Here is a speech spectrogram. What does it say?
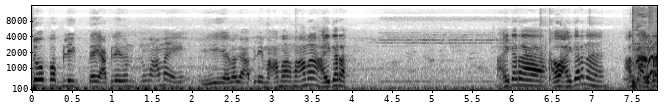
तो पब्लिक ते आपले मामा आहे. हे हे बघा आपले मामा मामा हाय करा. हाय करा. अहो करा ना. असं करा.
